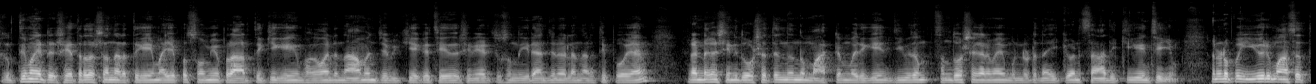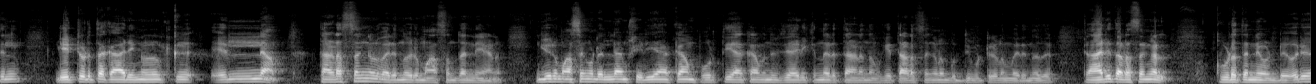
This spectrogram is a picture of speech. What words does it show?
കൃത്യമായിട്ട് ക്ഷേത്രദർശനം നടത്തുകയും അയ്യപ്പസ്വാമിയെ പ്രാർത്ഥിക്കുകയും ഭഗവാന്റെ നാമം ജപിക്കുകയൊക്കെ ചെയ്ത് ശനിയാഴ്ച ദിവസം നീരാഞ്ജനം എല്ലാം നടത്തിപ്പോയാൽ കണ്ടക ശനി ദോഷത്തിൽ നിന്ന് മാറ്റം വരികയും ജീവിതം സന്തോഷകരമായി മുന്നോട്ട് നയിക്കുവാൻ സാധിക്കുകയും ചെയ്യും. അതിനോടൊപ്പം ഈ ഒരു മാസത്തിൽ ഏറ്റെടുത്ത കാര്യങ്ങൾക്ക് എല്ലാം തടസ്സങ്ങൾ വരുന്ന ഒരു മാസം തന്നെയാണ്. ഈ ഒരു മാസം കൊണ്ടെല്ലാം ശരിയാക്കാം പൂർത്തിയാക്കാമെന്ന് വിചാരിക്കുന്നിടത്താണ് നമുക്ക് ഈ തടസ്സങ്ങളും ബുദ്ധിമുട്ടുകളും വരുന്നത്. കാര്യ തടസ്സങ്ങൾ കൂടെ തന്നെ ഉണ്ട്. ഒരു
